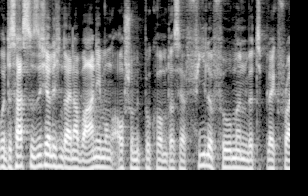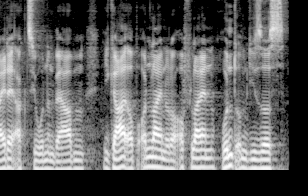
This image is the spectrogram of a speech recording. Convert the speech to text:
Und das hast du sicherlich in deiner Wahrnehmung auch schon mitbekommen, dass ja viele Firmen mit Black Friday Aktionen werben, egal ob online oder offline, rund um dieses,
